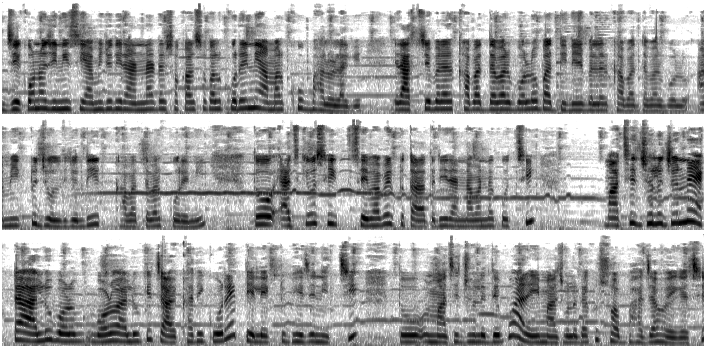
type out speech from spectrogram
যে কোনো জিনিসই আমি যদি রান্নাটা সকাল সকাল করে নিই, আমার খুব ভালো লাগে। রাত্রেবেলার খাবার দাবার বলো বা দিনের বেলার খাবার দাবার বলো। আমি একটু জলদি জলদি খাবার দাবার করে নিই। তো আজকেও সেই সেভাবে একটু তাড়াতাড়ি রান্নাবান্না করছি। মাছের ঝোলের জন্য একটা আলু, বড় বড় আলুকে চারখাদি করে তেলে একটু ভেজে নিচ্ছি। তো মাছের ঝোলে দেবো আর এই মাছগুলো দেখো সব ভাজা হয়ে গেছে।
